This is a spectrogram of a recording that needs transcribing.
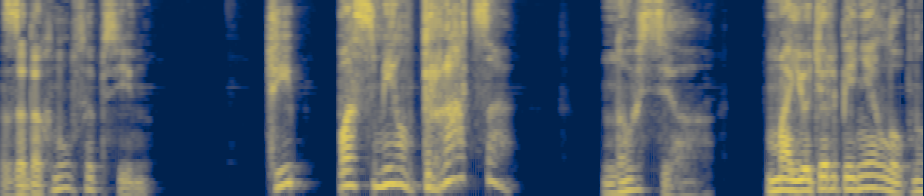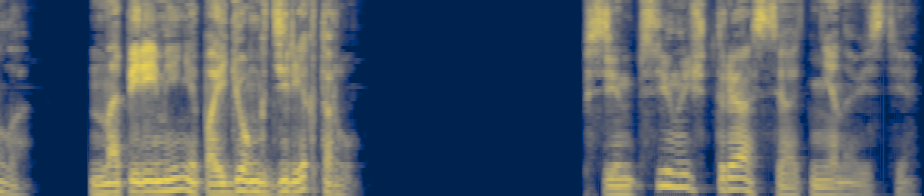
задохнулся Псин. Ты посмел драться? Ну все, мое терпение лопнуло. На перемене пойдем к директору. Псин Псиныч трясся от ненависти.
